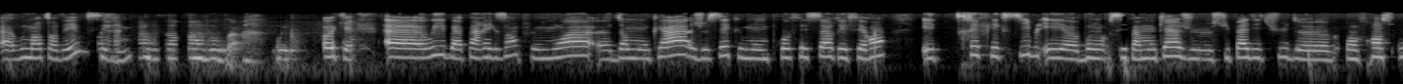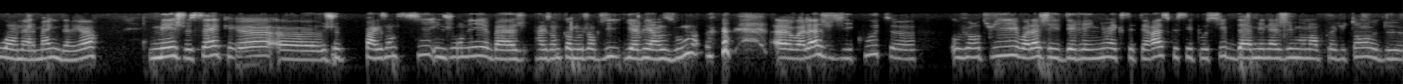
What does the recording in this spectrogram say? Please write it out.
Ah, vous m'entendez C'est bon On vous entend, vous voit. Oui. Ok. Euh, oui, bah, par exemple, moi, euh, dans mon cas, je sais que mon professeur référent est très flexible et euh, bon, c'est pas mon cas, je ne suis pas d'études en France ou en Allemagne d'ailleurs, mais je sais que, je, par exemple, si une journée, bah, par exemple comme aujourd'hui, il y avait un Zoom, voilà, j'écoute aujourd'hui, voilà, j'ai des réunions, etc. Est-ce que c'est possible d'aménager mon emploi du temps de,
